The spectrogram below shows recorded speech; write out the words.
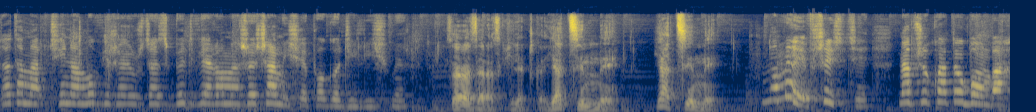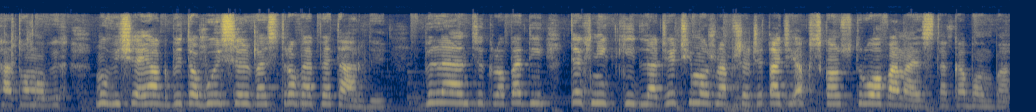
Tata Marcina mówi, że już ze zbyt wieloma rzeczami się pogodziliśmy. Zaraz, zaraz, chwileczkę. Jacy my? Jacy my? No my, wszyscy. Na przykład o bombach atomowych. Mówi się, jakby to były sylwestrowe petardy. W byle encyklopedii techniki dla dzieci można przeczytać, jak skonstruowana jest taka bomba.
